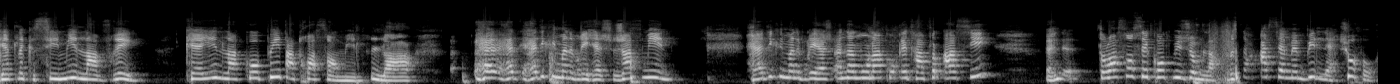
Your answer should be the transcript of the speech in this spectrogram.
قالت لك سيميل لا فغي كاين لا كوبي تاع 300000 لا. هذيك اللي ما نبغيهاش. جاسمين. هذيك اللي ما نبغيهاش. أنا الموناكو لقيتها في الاسي 350 جملة. بصح قسما بالله شوفوا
